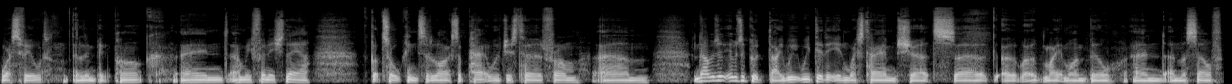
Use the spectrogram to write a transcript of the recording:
Westfield Olympic Park, and and we finished there. Got talking to the likes of Pat, we've just heard from. Um, no, it was, a, it was a good day. We, we did it in West Ham shirts. Uh, a mate of mine, Bill, and, and myself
